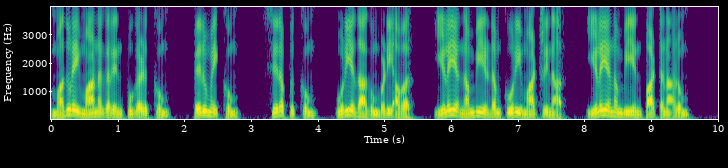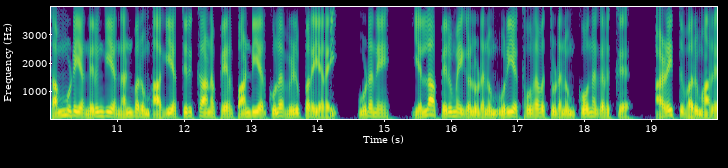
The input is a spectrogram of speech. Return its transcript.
மதுரை மாநகரின் புகழுக்கும் பெருமைக்கும் சிறப்புக்கும் உரியதாகும்படி அவர் இளைய நம்பியிடம் கூறி மாற்றினார். இளைய நம்பியின் பாட்டனாரும் தம்முடைய நெருங்கிய நண்பரும் ஆகிய திருக்கான பேர் பாண்டியர் குல விழுப்பரையரை உடனே எல்லா பெருமைகளுடனும் உரிய கௌரவத்துடனும் கோநகருக்கு அழைத்து வருமாறு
